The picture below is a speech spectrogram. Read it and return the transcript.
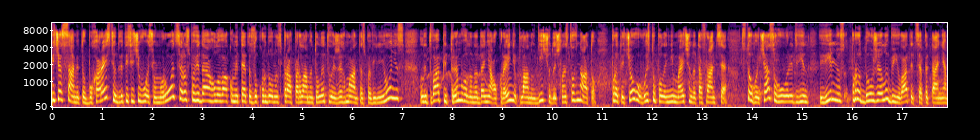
Під час саміту в Бухаресті у 2008 році розповідає голова комітету закордонних справ парламенту Литви Жигмантес Павільйоніс, Литва підтримувала надання Україні плану дій щодо членства в НАТО, проти чого виступили Німеччина та Франція. З того часу, говорить він, Вільнюс продовжує лобіювати це питання.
